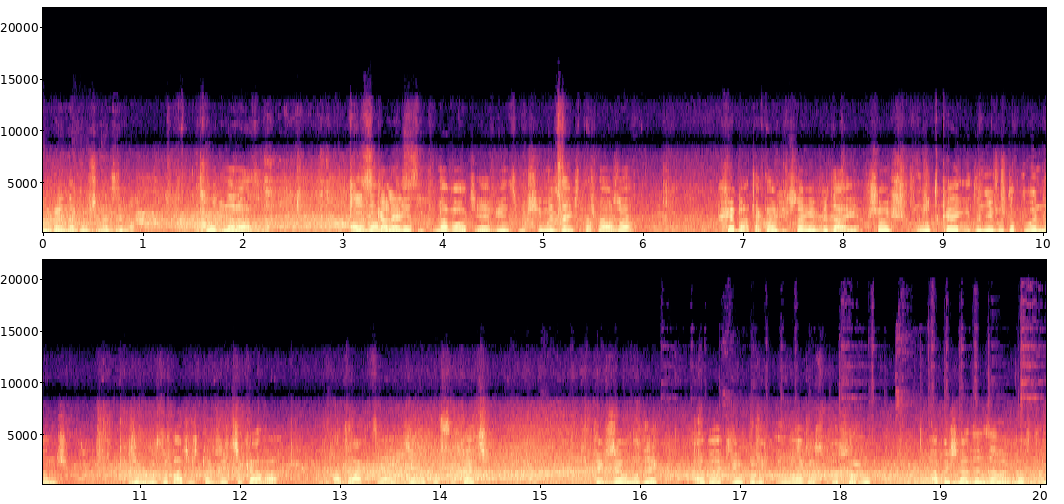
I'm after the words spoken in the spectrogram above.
Nie pamiętam jak on się nazywa. Trudna nazwa. Ale zamek Kiskalesi. jest na wodzie, więc musimy zejść na plażę. Chyba, tak nam się przynajmniej wydaje. Wsiąść w łódkę i do niego dopłynąć, żeby go zobaczyć. Także ciekawa atrakcja. Idziemy poszukać tychże łódek albo jakiegokolwiek innego sposobu, aby się na ten zamek dostać.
